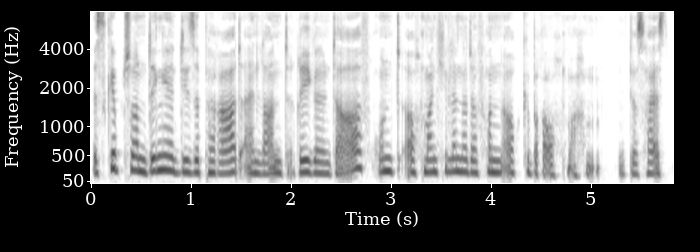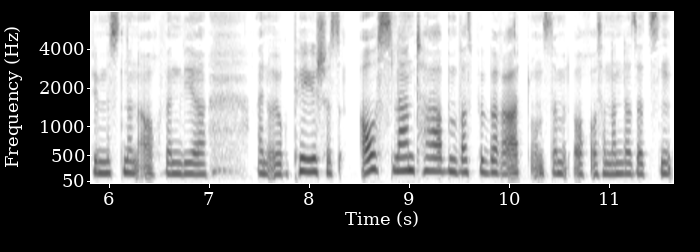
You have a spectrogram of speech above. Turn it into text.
es gibt schon Dinge, die separat ein Land regeln darf und auch manche Länder davon auch Gebrauch machen. Das heißt, wir müssen dann auch, wenn wir ein europäisches Ausland haben, was wir beraten, uns damit auch auseinandersetzen,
